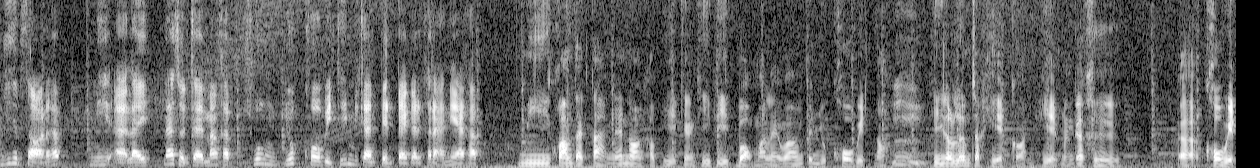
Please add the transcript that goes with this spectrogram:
2022 นะครับ มีอะไรน่าสนใจบ้างครับช่วงยุคโควิดที่มีการเปลี่ยนแปลงกันขนาดเนี้ยครับมีความแตกต่างแน่นอนครับพี่อย่างที่พี่บอกมาเลยว่ามันเป็นยุคโควิดเนาะอืมทีนี้เราเริ่มจากเหตุก่อนเหตุมันก็คือเอ่อโควิด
